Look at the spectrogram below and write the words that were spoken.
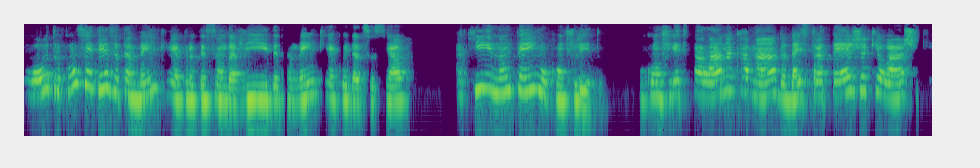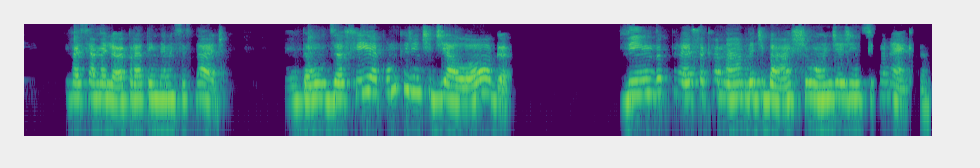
O outro, com certeza, também quer proteção da vida, também quer cuidado social. Aqui não tem o conflito. O conflito está lá na camada da estratégia que eu acho que vai ser a melhor para atender a necessidade. Então, o desafio é como que a gente dialoga vindo para essa camada de baixo onde a gente se conecta.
